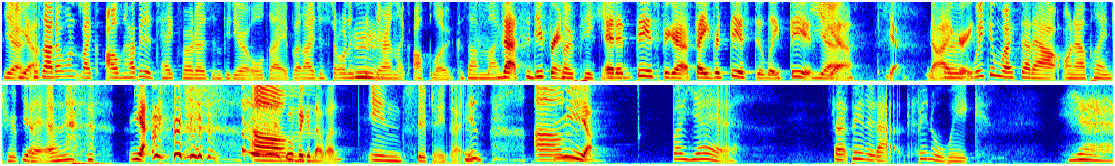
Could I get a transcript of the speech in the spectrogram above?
yeah, yeah. because I don't want like I'm happy to take photos and video all day, but I just don't want to sit mm. there and like upload because I'm like That's the difference. so picky. Edit this, figure out favorite this, delete this. Yeah. Yeah. Yeah. No, So I agree. We can work that out on our plane trip Yeah. there. yeah. um, we'll figure that one. in 15 days. Um, yeah. but yeah, That's been a, that. it's been a week. yeah.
